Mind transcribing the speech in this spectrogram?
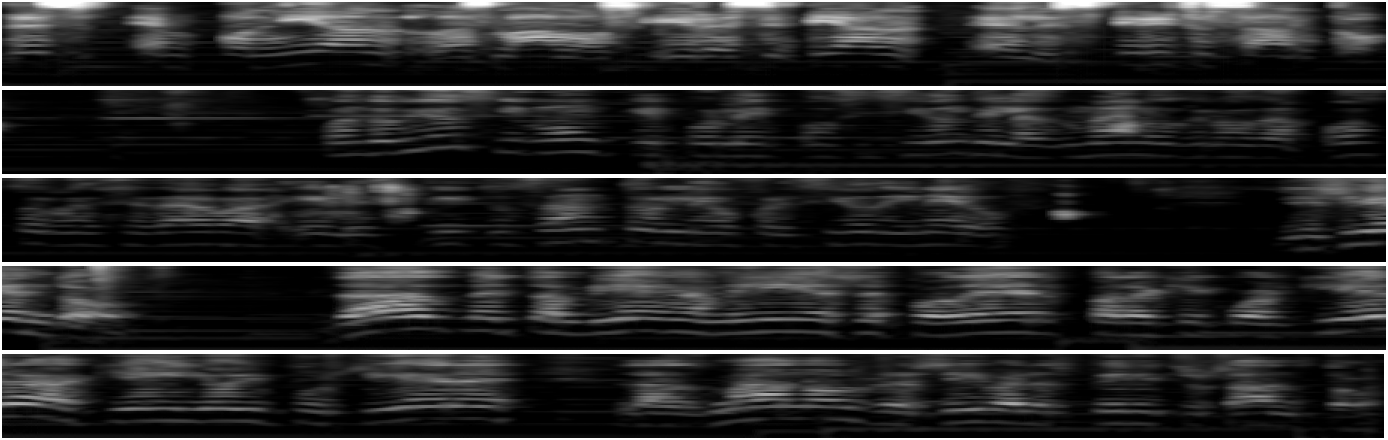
les imponían las manos y recibían el Espíritu Santo. Cuando vio Simón que por la imposición de las manos de los apóstoles se daba el Espíritu Santo, le ofreció dinero, diciendo, Dadme también a mí ese poder para que cualquiera a quien yo impusiere las manos reciba el Espíritu Santo.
